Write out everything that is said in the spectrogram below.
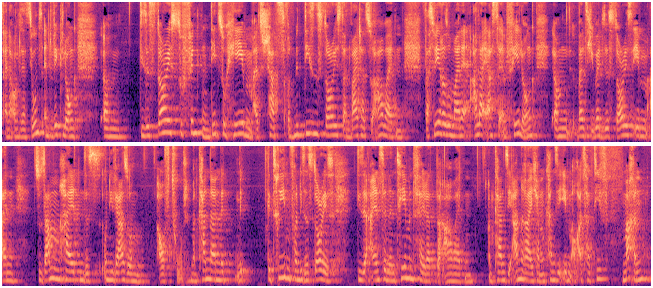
einer Organisationsentwicklung. Ähm, diese Stories zu finden, die zu heben als Schatz und mit diesen Stories dann weiter zu arbeiten, das wäre so meine allererste Empfehlung, ähm, weil sich über diese Stories eben ein zusammenhaltendes Universum auftut. Man kann dann mit, mit getrieben von diesen Stories diese einzelnen Themenfelder bearbeiten und kann sie anreichern und kann sie eben auch attraktiv machen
